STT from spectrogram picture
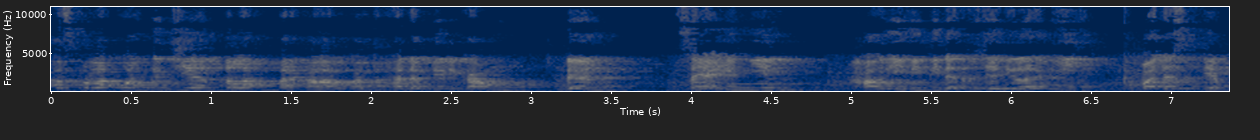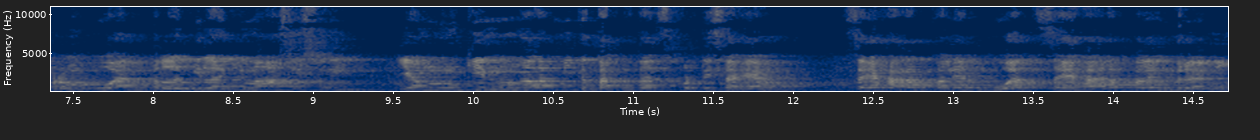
atas perlakuan keji yang telah mereka lakukan terhadap diri kamu. Dan saya ingin hal ini tidak terjadi lagi kepada setiap perempuan, terlebih lagi mahasiswi yang mungkin mengalami ketakutan seperti saya. Saya harap kalian kuat, saya harap kalian berani.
